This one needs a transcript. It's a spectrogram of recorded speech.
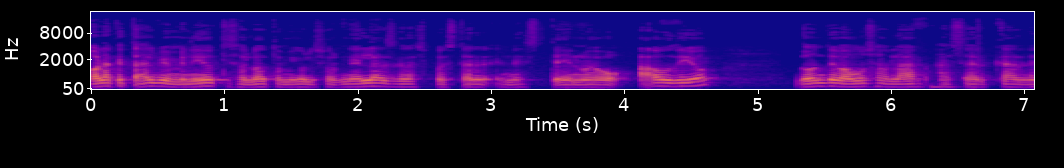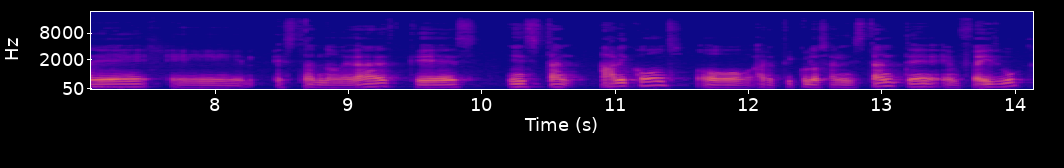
Hola, ¿qué tal? Bienvenido, te saluda tu amigo Luis Ornelas, gracias por estar en este nuevo audio donde vamos a hablar acerca de eh, estas novedades que es Instant Articles o artículos al instante en Facebook.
